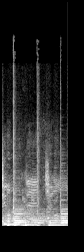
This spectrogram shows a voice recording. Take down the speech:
You that your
